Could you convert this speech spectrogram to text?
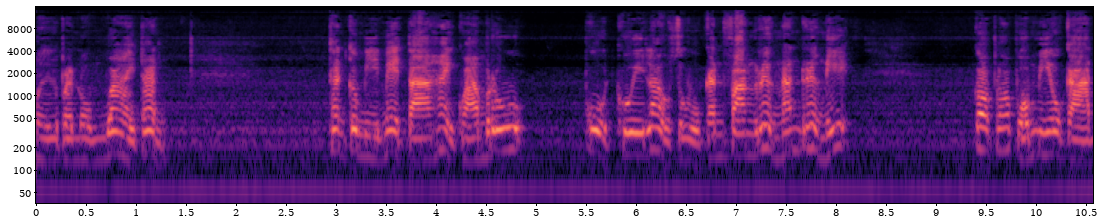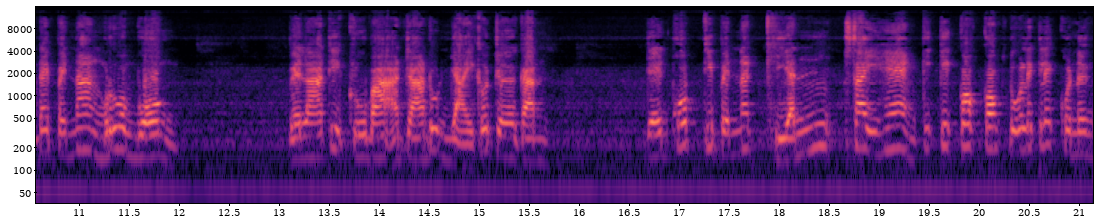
มือประนมไหว้ท่าน ท่านก็มีเมตตาให้ความรู้ พูดคุยเล่าสู่กันฟังเรื่องนั้นเรื่องนี้ ก็เพราะผมมีโอกาสได้ไปนั่งร่วมวง เวลาที่ครูบาอาจารย์รุ่นใหญ่เขาเจอกันเจนพบที่เป็นนักเขียนไส้แห้งกิ๊กกิ๊กก๊อกก๊อกตัวเล็ก ๆ คนหนึ่ง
